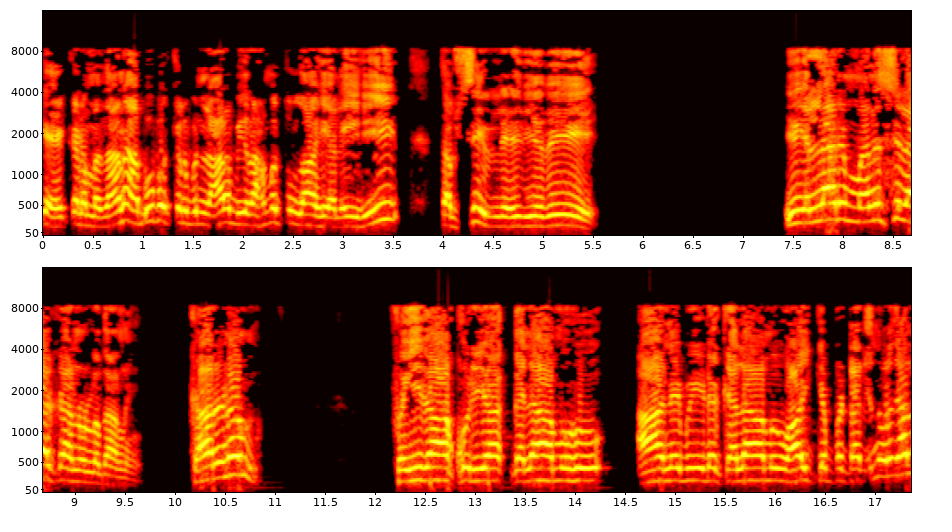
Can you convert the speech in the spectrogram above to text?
കേൾക്കണമെന്നാണ് അബൂബക്കർ ബിൻ അറബി റഹമത്തുല്ലാഹി അലൈഹി തഫ്സീറിൽ എഴുതിയത്. ഇത് എല്ലാരും മനസ്സിലാക്കാനുള്ളതാണ്. കാരണം ഫൈദാ കലാമുഹു ആ നബിയുടെ കലാമ് വായിക്കപ്പെട്ടാൽ എന്ന് പറഞ്ഞാൽ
